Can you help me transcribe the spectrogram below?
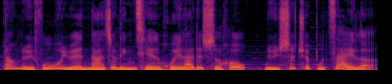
当女服务员拿着零钱回来的时候，女士却不在了。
